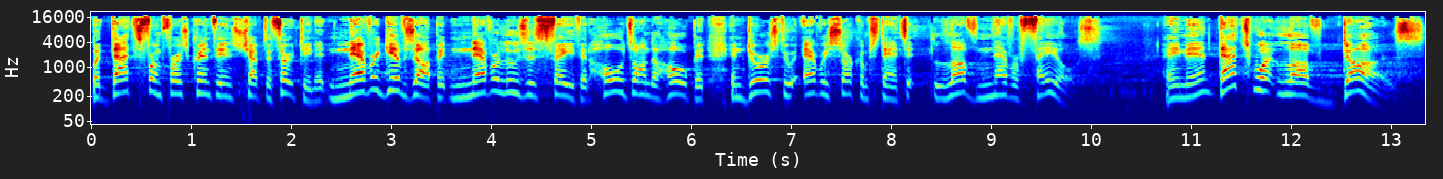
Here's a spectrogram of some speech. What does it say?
but that's from 1 Corinthians chapter 13. It never gives up, it never loses faith, it holds on to hope, it endures through every circumstance. It, love never fails. Amen? That's what love does.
